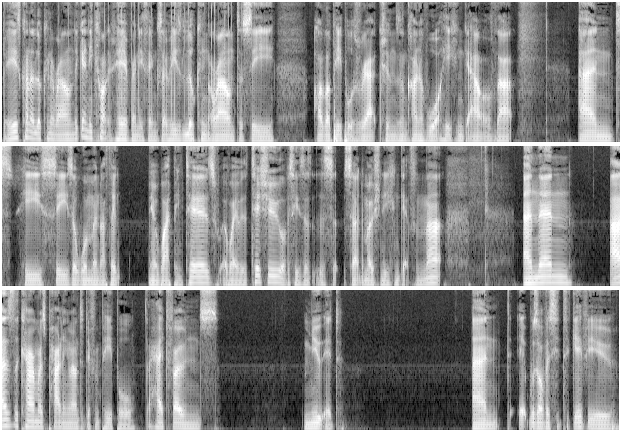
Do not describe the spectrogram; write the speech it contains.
but he's kind of looking around. Again, he can't hear anything, so he's looking around to see other people's reactions and kind of what he can get out of that and he sees a woman, I think, you know, wiping tears away with a tissue. Obviously, there's a, there's a certain emotion you can get from that. And then, as the camera is panning around to different people, the headphones muted. And it was obviously to give you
